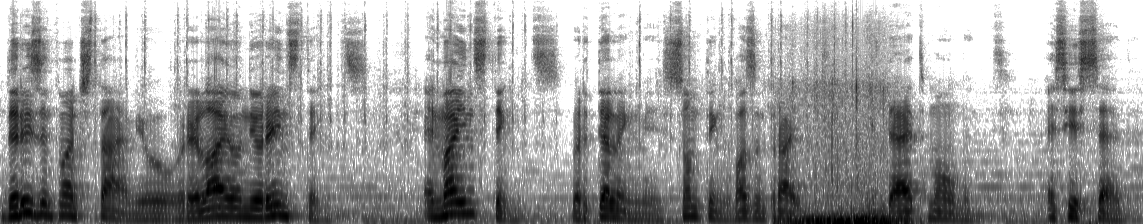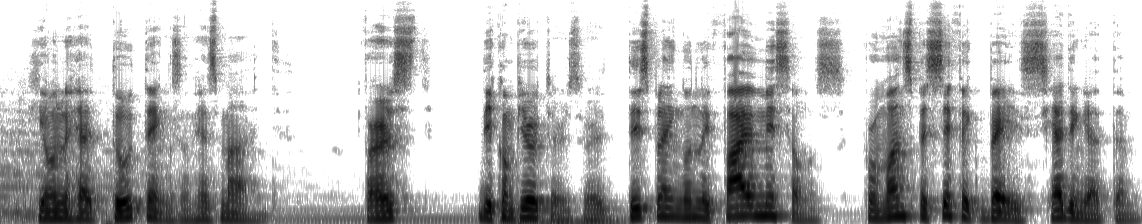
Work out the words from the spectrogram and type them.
There isn't much time, you rely on your instincts. And my instincts were telling me something wasn't right. In that moment, as he said, he only had two things on his mind. First, the computers were displaying only five missiles from one specific base heading at them,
